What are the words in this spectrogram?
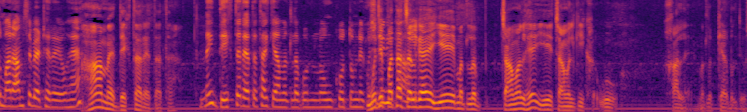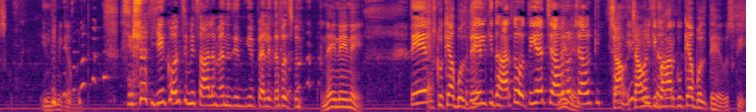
तुम आराम से बैठे रहे हो हैं? हाँ मैं देखता रहता था। नहीं देखता रहता था क्या मतलब उन लोगों को तुमने कुछ मुझे पता चल गया ये मतलब चावल है ये चावल की ख- वो खाल है। मतलब क्या बोलते हैं उसको? हिंदी में क्या बोलते हैं? ये कौन सी मिसाल है? मैंने ज़िंदगी में पहली दफ़ा सुनी। नहीं नहीं नहीं। तेल उसको क्या बोलते हैं? तेल की धार तो होती है चावल नहीं, और चावल की चा, चावल की बाहर को क्या बोलते हैं उसकी?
